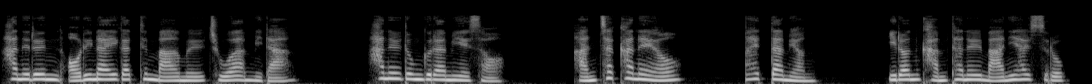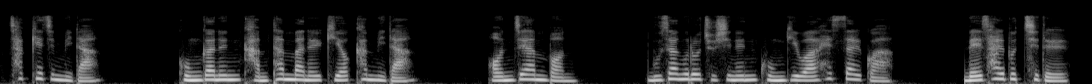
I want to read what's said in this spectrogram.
하늘은 어린아이 같은 마음을 좋아합니다. 하늘 동그라미에서 안착하네요. 했다면 이런 감탄을 많이 할수록 착해집니다. 공간은 감탄만을 기억합니다. 언제 한번 무상으로 주시는 공기와 햇살과 내 살붙이들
